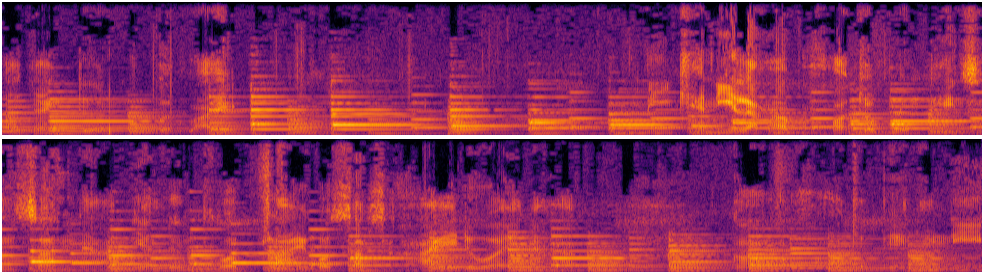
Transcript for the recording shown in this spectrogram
การแจ้งเตือนก็เปิดไว้มีแค่นี้แหละครับ ขอจบลงเพลงสั้น ๆ นะครับ อย่าลืมกดไลค์กด subscribe ด้วยนะครับ ก็ขอจบเพลงเท่านี้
